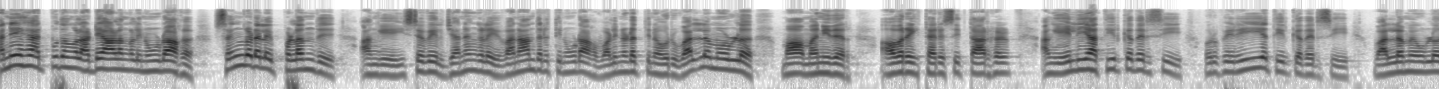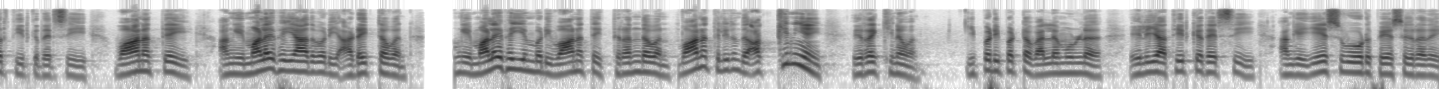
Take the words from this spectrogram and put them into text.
அநேக அற்புதங்கள் அடையாளங்களின் ஊடாக செங்கடலை பிளந்து அங்கே இஸ்ரவேல் ஜனங்களை வனாந்தரத்தின் ஊடாக வழிநடத்தின ஒரு வல்லமுள்ள மா மனிதர் அவரை தரிசித்தார்கள். அங்கே எலியா தீர்க்கதரிசி ஒரு பெரிய தீர்க்கதரிசி வல்லமை உள்ள ஒரு தீர்க்கதரிசி வானத்தை அங்கே மழை பெய்யாதபடி அடைத்தவன் அங்கே மழை பெய்யும்படி வானத்தை திறந்தவன் வானத்திலிருந்து அக்கினியை இறக்கினவன். இப்படிப்பட்ட வல்லமுள்ள எலியா தீர்க்கதரிசி அங்கே இயேசுவோடு பேசுகிறதை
